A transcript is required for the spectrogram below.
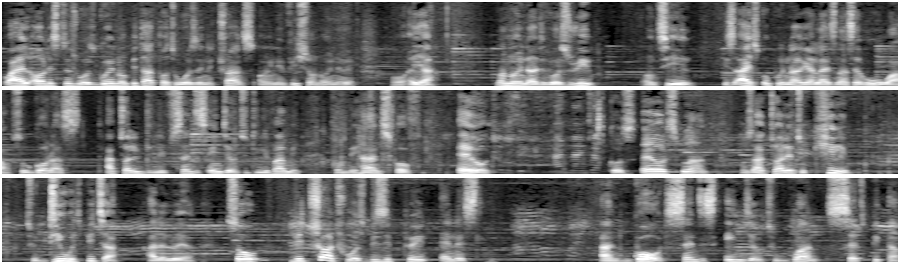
While all these things was going on, Peter thought he was in a trance or in a vision or in a or eh, yeah, not knowing that it was real until his eyes opened and realized and I said, Oh wow, so God has actually delivered, sent his angel to deliver me from the hands of Herod. Because Herod's plan was actually to kill him, to deal with Peter. Hallelujah. So the church was busy praying earnestly and God sent his angel to go and set Peter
